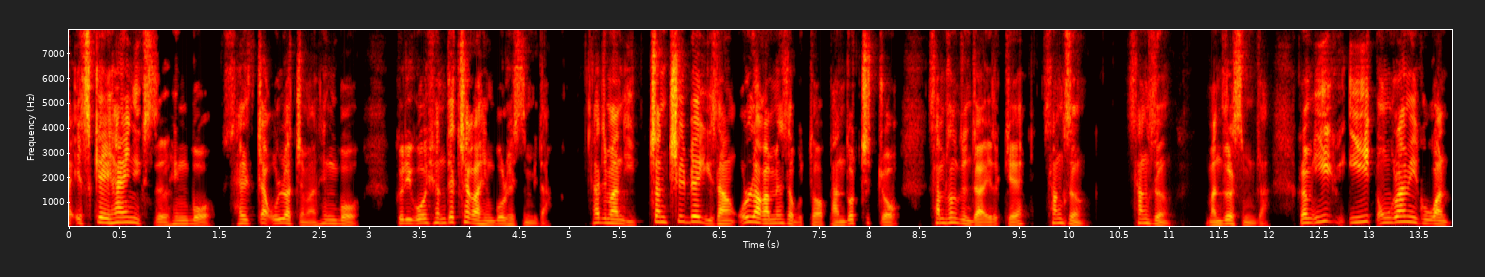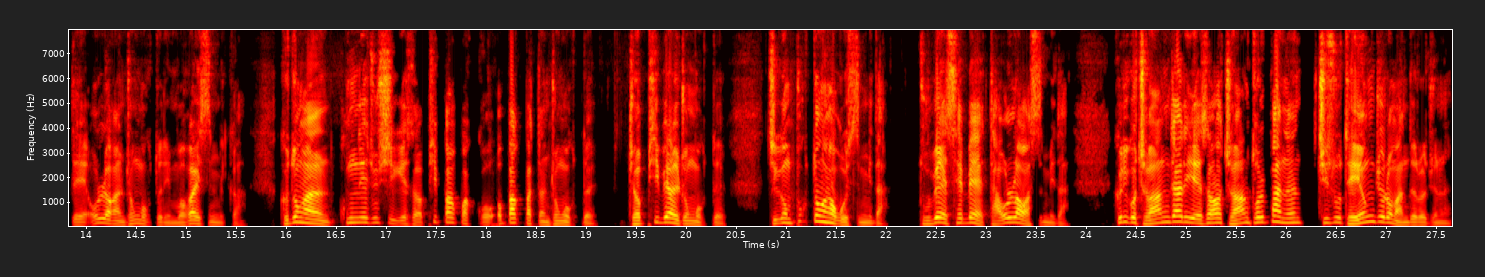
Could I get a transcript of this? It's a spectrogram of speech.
SK 하이닉스 행보 살짝 올랐지만 행보 그리고 현대차가 행보를 했습니다. 하지만 2700 이상 올라가면서부터 반도체 쪽 삼성전자 이렇게 상승, 상승 만들었습니다. 그럼 이, 이 동그라미 구간대 올라간 종목들이 뭐가 있습니까? 그동안 국내 주식에서 핍박받고 엇박받던 종목들, 저 PBR 종목들 지금 폭등하고 있습니다. 두 배, 세 배 다 올라왔습니다. 그리고 저항 자리에서 저항 돌파는 지수 대형주로 만들어주는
